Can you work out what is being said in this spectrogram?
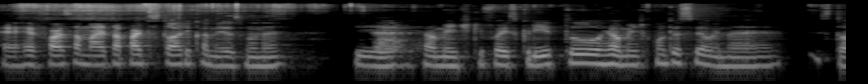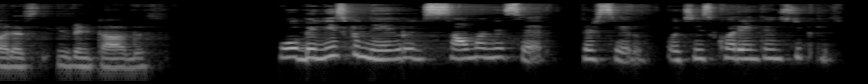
É, reforça mais a parte histórica mesmo, né? E é. realmente o que foi escrito realmente aconteceu, e né? histórias inventadas. O Obelisco Negro de Salmaneser, III, 840 a.C.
